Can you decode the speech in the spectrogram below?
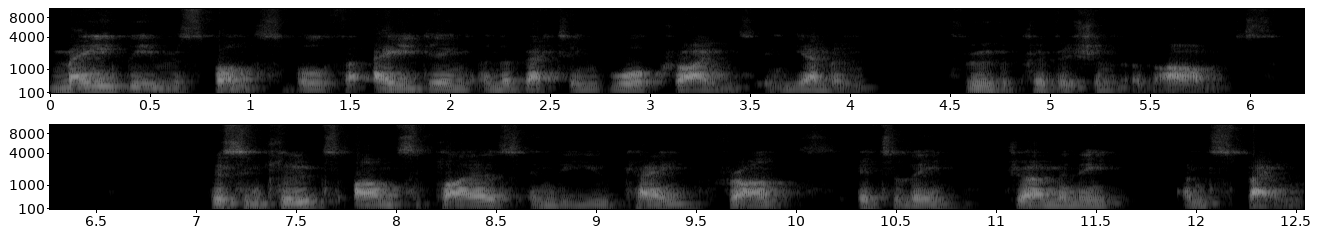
may be responsible for aiding and abetting war crimes in Yemen through the provision of arms. This includes arms suppliers in the UK, France, Italy, Germany, and Spain.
